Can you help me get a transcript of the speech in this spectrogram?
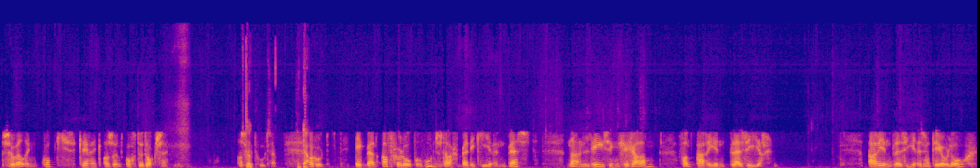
zowel een koptische kerk als een orthodoxe. Als ik het goed heb. Ja. Maar goed, ik ben afgelopen woensdag ben ik hier in Best naar een lezing gegaan van Arjen Plezier. Arjen Plezier is een theoloog,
